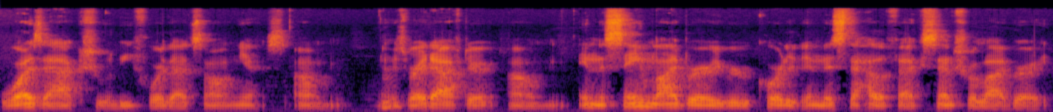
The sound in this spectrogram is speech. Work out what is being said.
was actually for that song. Yes. Um, it was right after. Um, in the same library we recorded, and this the Halifax Central Library.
